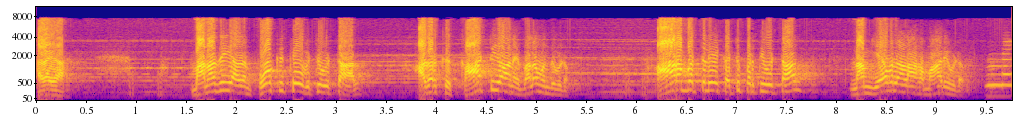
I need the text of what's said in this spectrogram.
அழகா. மனதை அதன் போக்குக்கே விட்டுவிட்டால் அதற்கு காட்டு யானை பலம் வந்துவிடும். ஆரம்பத்திலே கட்டுப்படுத்தி விட்டால் நம் ஏவலாளாக மாறிவிடும். உன்னை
